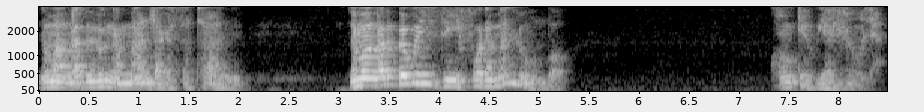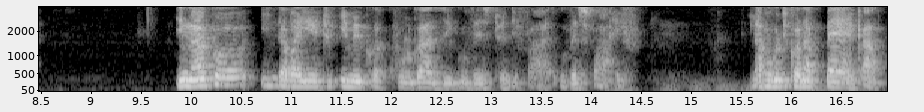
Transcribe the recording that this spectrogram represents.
noma ngabe bekungamandla kaSathane noma ngabe bekuyizifo namalumbo konke kuyadlula. Ingakho indaba yethu imi kakhulukazi kuverse 25 kuverse 5 lapho kuthi khona bheka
